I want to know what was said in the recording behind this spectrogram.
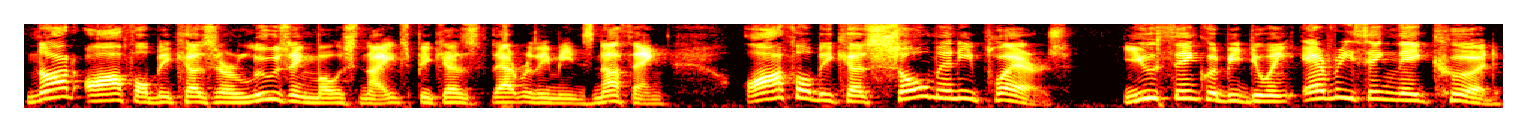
Not awful because they're losing most nights, because that really means nothing. Awful because so many players you think would be doing everything they could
